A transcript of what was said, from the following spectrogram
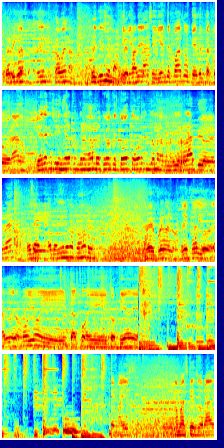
¿Está rico? Sí, está buena. Riquísima. te Siguiente, falta? siguiente paso que es el taco dorado. Fíjate que si viniera con gran hambre, creo que toda esta orden yo me la comería. Rápido, ¿verdad? O sea, Sí. al venir uno con hambre. A ver, pruébalo. Trae pollo, Taco doradito. trae pollo y, taco, y tortilla de, de maíz. Nomás que es dorado.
